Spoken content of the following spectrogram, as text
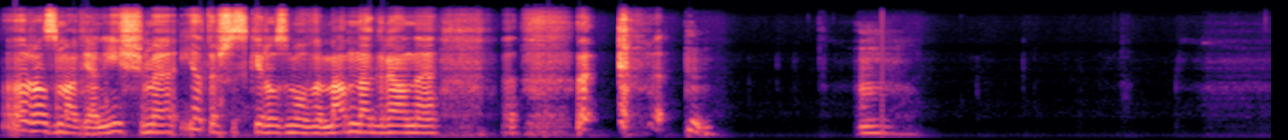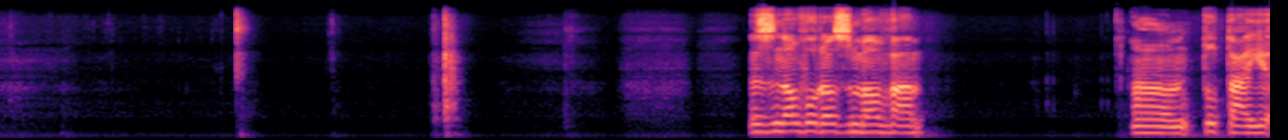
Rozmawialiśmy. Ja te wszystkie rozmowy mam nagrane. Znowu rozmowa. E, Tutaj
